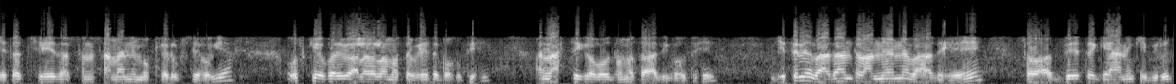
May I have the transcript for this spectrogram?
ये तो छह दर्शन सामान्य मुख्य रूप से हो गया। उसके ऊपर भी अलग अलग मतभेद बहुत है, नास्तिक बौद्ध मत आदि बहुत है। जितने वादांतर अन्य अन्य वाद है तो अद्वैत ज्ञान के विरुद्ध।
